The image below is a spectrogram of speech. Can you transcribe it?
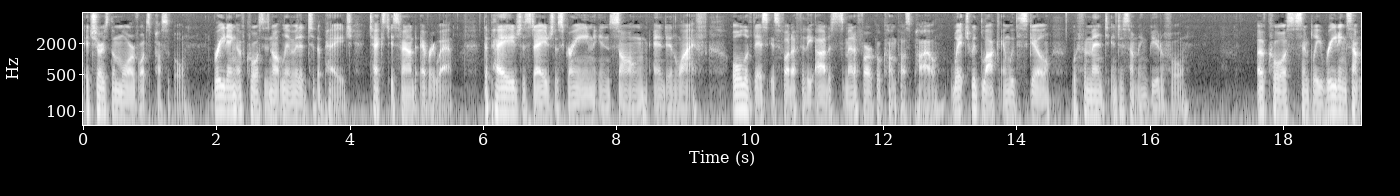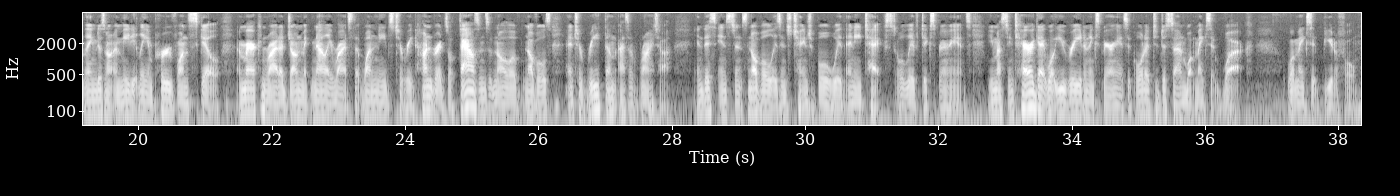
It shows them more of what's possible. Reading, of course, is not limited to the page, text is found everywhere the page, the stage, the screen, in song, and in life. All of this is fodder for the artist's metaphorical compost pile, which, with luck and with skill, will ferment into something beautiful. Of course, simply reading something does not immediately improve one's skill. American writer John McNally writes that one needs to read hundreds or thousands of novels and to read them as a writer. In this instance, novel is interchangeable with any text or lived experience. You must interrogate what you read and experience in order to discern what makes it work, what makes it beautiful.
